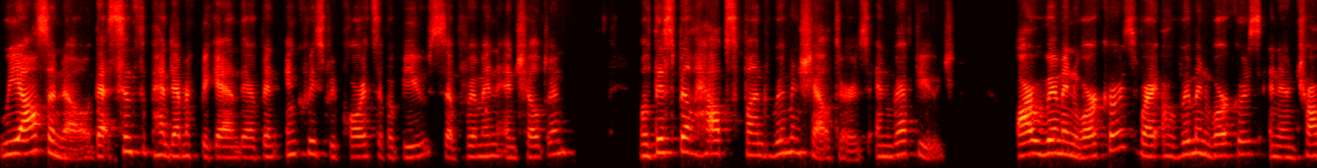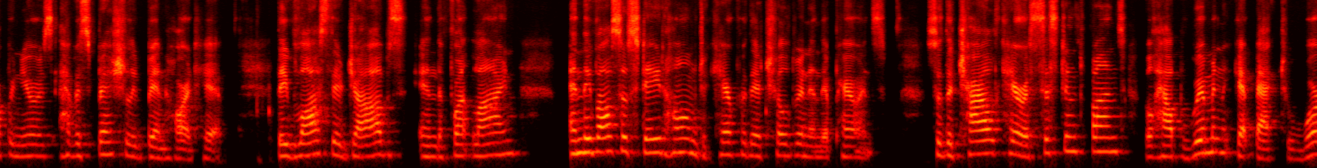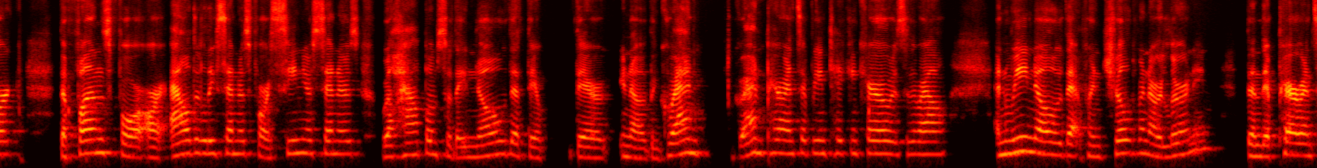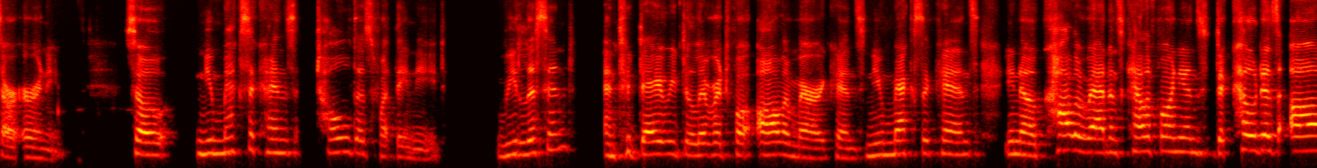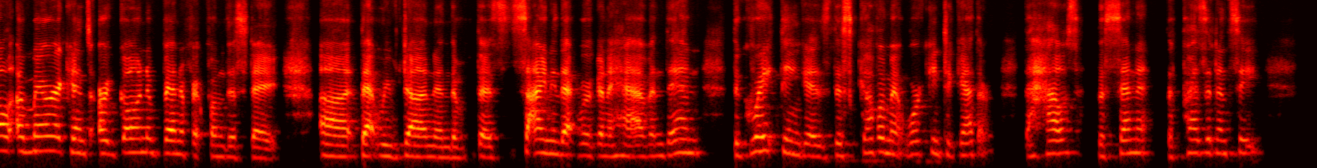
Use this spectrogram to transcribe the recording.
We also know that since the pandemic began, there have been increased reports of abuse of women and children. Well, this bill helps fund women's shelters and refuge. Our women workers, right, our women workers and entrepreneurs have especially been hard hit. They've lost their jobs in the front line, and they've also stayed home to care for their children and their parents. So the child care assistance funds will help women get back to work. The funds for our elderly centers, for our senior centers will help them so they know that they're, they're you know, the grand, grandparents are being taken care of as well. And we know that when children are learning, then their parents are earning. So New Mexicans told us what they need. We listened, and today we delivered for all Americans, New Mexicans, you know, Coloradans, Californians, Dakotas, all Americans are going to benefit from this day uh, that we've done and the, the signing that we're going to have. And then the great thing is this government working together, the House, the Senate, the presidency,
